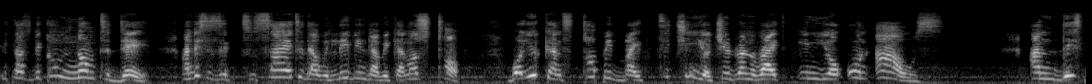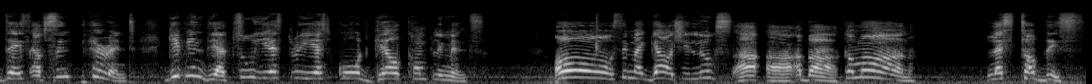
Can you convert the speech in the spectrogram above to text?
it has become numb today. And this is a society that we live in that we cannot stop. But you can stop it by teaching your children right in your own house. And these days, I've seen parents giving their two years, three years old girl compliments. Oh, see my girl, she looks, uh, uh, Abba, come on. Let's stop this.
